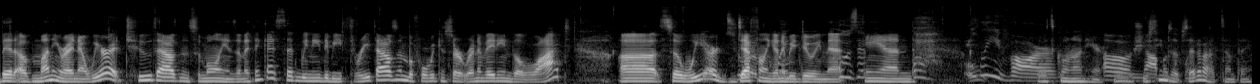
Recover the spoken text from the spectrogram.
bit of money right now. We are at two thousand simoleons, and I think I said we need to be three thousand before we can start renovating the lot. Uh, so we are definitely going to be doing that, and. What's going on here? Oh, Ooh, she seems upset about something.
